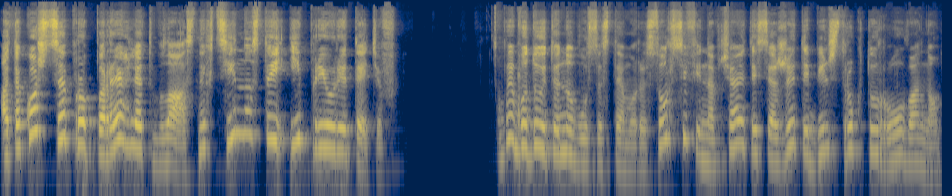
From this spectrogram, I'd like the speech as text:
А також це про перегляд власних цінностей і пріоритетів. Ви будуєте нову систему ресурсів і навчаєтеся жити більш структуровано.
